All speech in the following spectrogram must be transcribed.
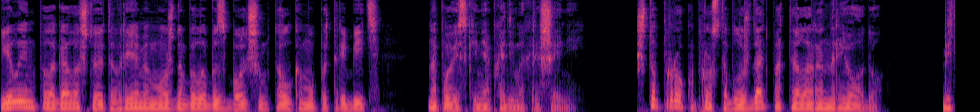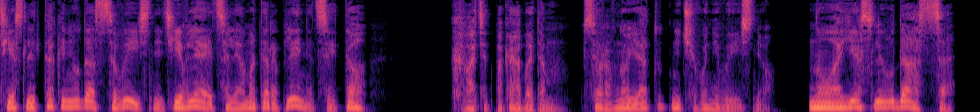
Илайн полагала, что это время можно было бы с большим толком употребить на поиски необходимых решений. Что проку просто блуждать по Телоран-Риоду? Ведь если так и не удастся выяснить, является ли Аматера пленницей, то... Хватит пока об этом. Все равно я тут ничего не выясню. Ну а если удастся,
